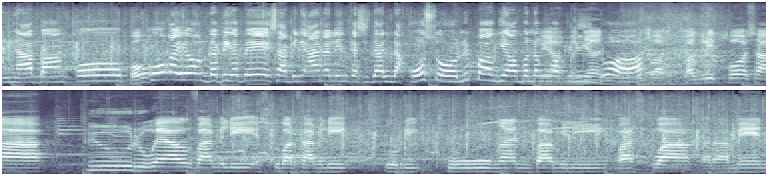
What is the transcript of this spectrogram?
Inabang ko po, Po. kayo gabi-gabi. Sabi ni Annalyn Kasidal, Lakoso, ano pa ang yaman ng Mayaman apelido, ha? Diba? Pag-greet po sa Puruel family, Escobar family, Turikungan family, Pasqua, Karamen,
